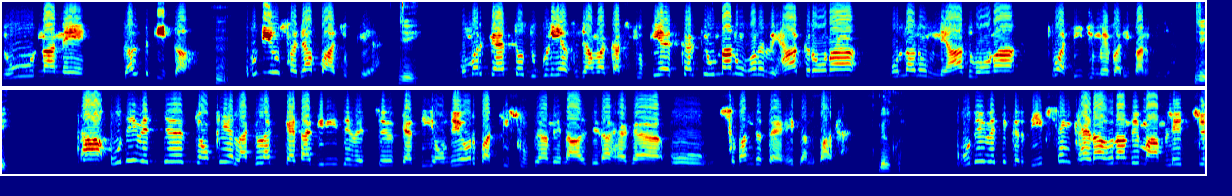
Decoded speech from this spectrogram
ਜੋ ਉਹਨਾਂ ਨੇ ਗਲਤ ਕੀਤਾ ਉਹਦੀ ਉਹ ਸਜ਼ਾ ਪਾ ਚੁੱਕੇ ਆ। ਜੀ। ਉਮਰ ਕੈਦ ਤੋਂ ਦੁੱਗਣੀਆਂ ਸਜ਼ਾਵਾਂ ਕੱਟ ਚੁੱਕੇ ਆ ਇਸ ਕਰਕੇ ਉਹਨਾਂ ਨੂੰ ਹੁਣ ਰਿਹਾ ਕਰਾਉਣਾ ਉਹਨਾਂ ਨੂੰ ਨਿਆਂ ਦਿਵਾਉਣਾ ਤੁਹਾਡੀ ਜ਼ਿੰਮੇਵਾਰੀ ਬਣਦੀ ਹੈ ਜੀ। ਤਾਂ ਉਹਦੇ ਵਿੱਚ ਕਿਉਂਕਿ ਅਲੱਗ-ਅਲੱਗ ਕੈਟਾਗਰੀ ਦੇ ਵਿੱਚ ਕੈਦੀ ਆਉਂਦੇ ਆ ਔਰ ਬਾਕੀ ਸੂਬਿਆਂ ਦੇ ਨਾਲ ਜਿਹੜਾ ਹੈਗਾ ਉਹ ਸੰਬੰਧਿਤ ਹੈ ਇਹ ਗੱਲਬਾਤ। ਬਿਲਕੁਲ। ਉਹਦੇ ਵਿੱਚ ਗੁਰਦੀਪ ਸਿੰਘ ਖੈੜਾ ਹੋਰਾਂ ਦੇ ਮਾਮਲੇ 'ਚ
